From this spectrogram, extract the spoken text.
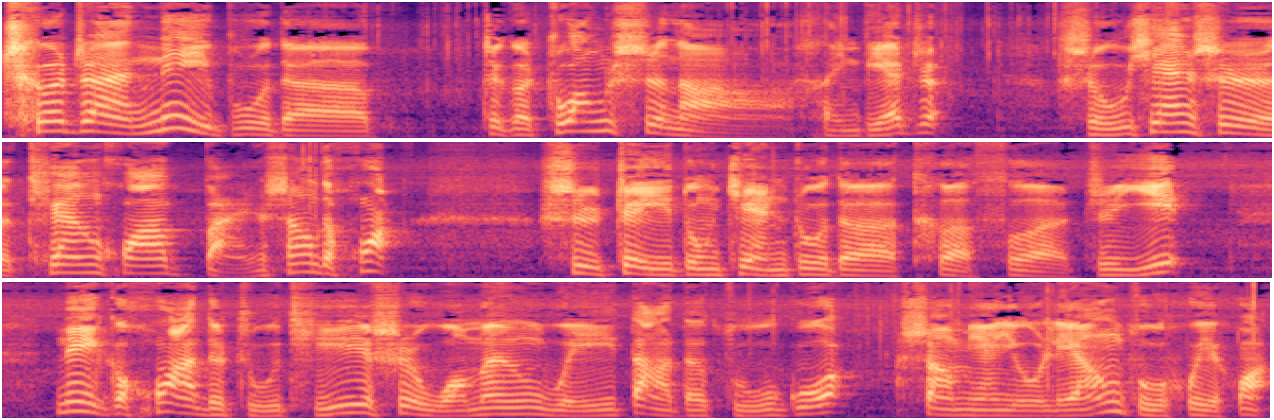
车站内部的这个装饰呢，很别致。首先是天花板上的画，是这一栋建筑的特色之一。那个画的主题是我们伟大的祖国，上面有两组绘画，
